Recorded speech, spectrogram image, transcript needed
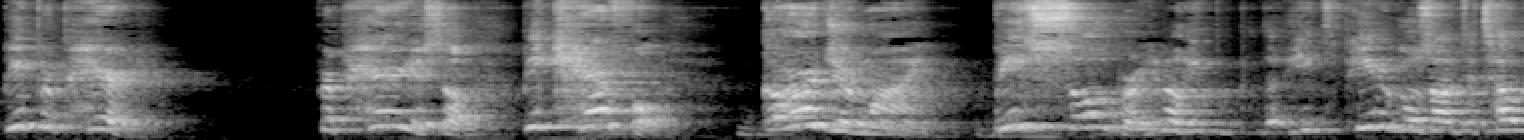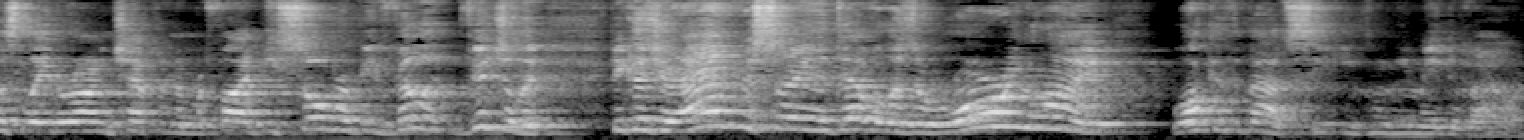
be prepared. Prepare yourself. Be careful. Guard your mind. Be sober. You know, he, he, Peter goes on to tell us later on in chapter number 5, Be sober, be vigilant, because your adversary, the devil, is a roaring lion, walketh about seeking whom he may devour.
